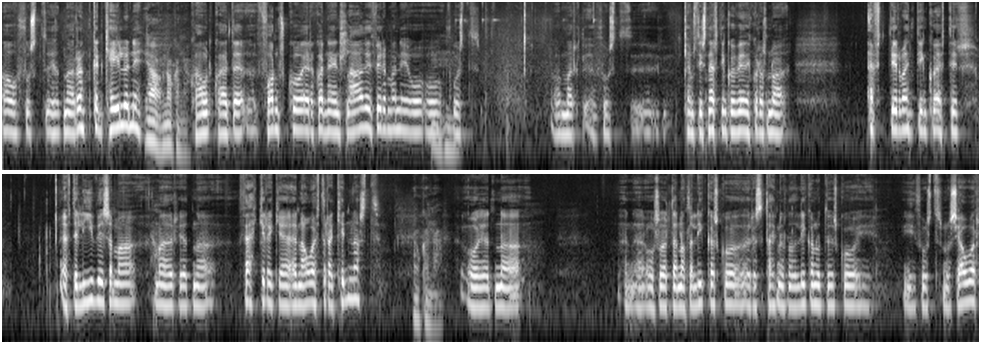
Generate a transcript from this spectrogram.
á þú veist, hérna, röngan keilunni Já, nákvæmlega. hvað, hvað þetta form sko er eitthvað neginn hlaðið fyrir manni og, og þú veist og maður, þú veist kemst í snertingu við einhverja svona eftirvæntingu eftir eftir lífi sem að maður hérna, þekkir ekki en á eftir að kynnast Nákvæmlega. og hérna en, og svo er þetta náttúrulega líka sko, þessi tæknar náttúrulega líka nútið sko í, í þú veist svona sjávar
